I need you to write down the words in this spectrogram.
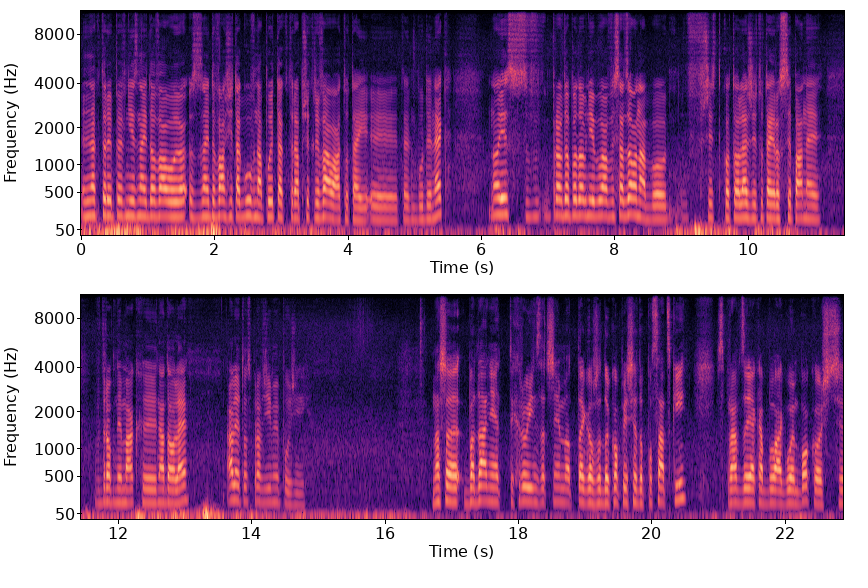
na której pewnie znajdowała się ta główna płyta, która przykrywała tutaj y, ten budynek. No jest prawdopodobnie była wysadzona, bo wszystko to leży tutaj rozsypane w drobny mak y, na dole, ale to sprawdzimy później. Nasze badanie tych ruin zaczniemy od tego, że dokopię się do posadzki. Sprawdzę, jaka była głębokość e,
